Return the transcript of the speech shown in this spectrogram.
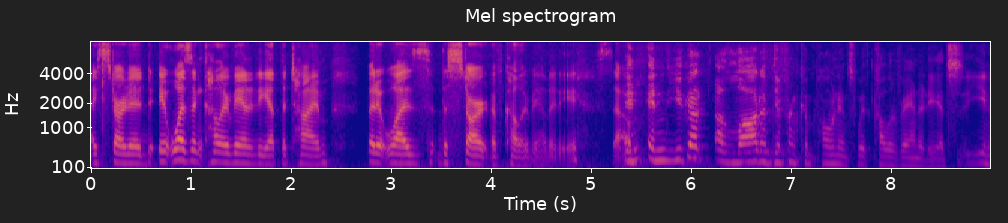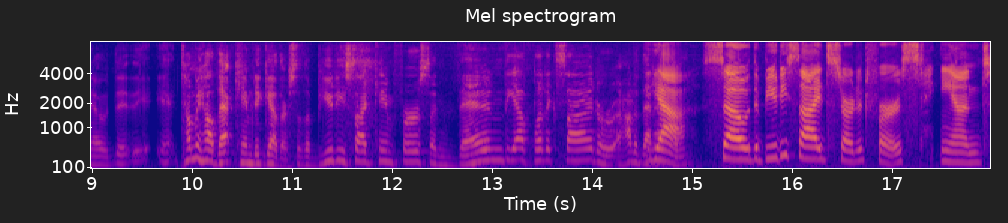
I started. It wasn't Color Vanity at the time, but it was the start of Color Vanity. So And and you got a lot of different components with Color Vanity. It's you know, the, the- tell me how that came together. So the beauty side came first, and then the athletic side, or how did that? yeah, happen? so the beauty side started first, and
